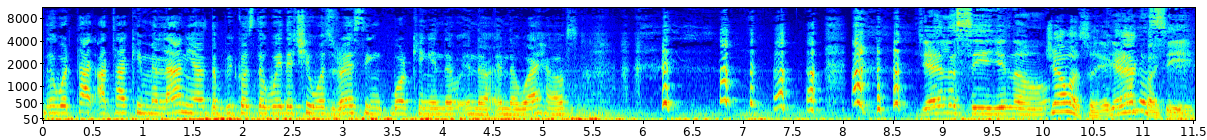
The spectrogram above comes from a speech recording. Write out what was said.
they were ta- attacking Melania the, because the way that she was dressing, working in the in the in the White House. Jealousy, you know. Jealousy, exactly. Jealousy.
